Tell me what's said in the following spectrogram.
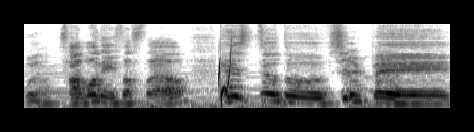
뭐야? 4번에 있었어요? 퀘스트도 실패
